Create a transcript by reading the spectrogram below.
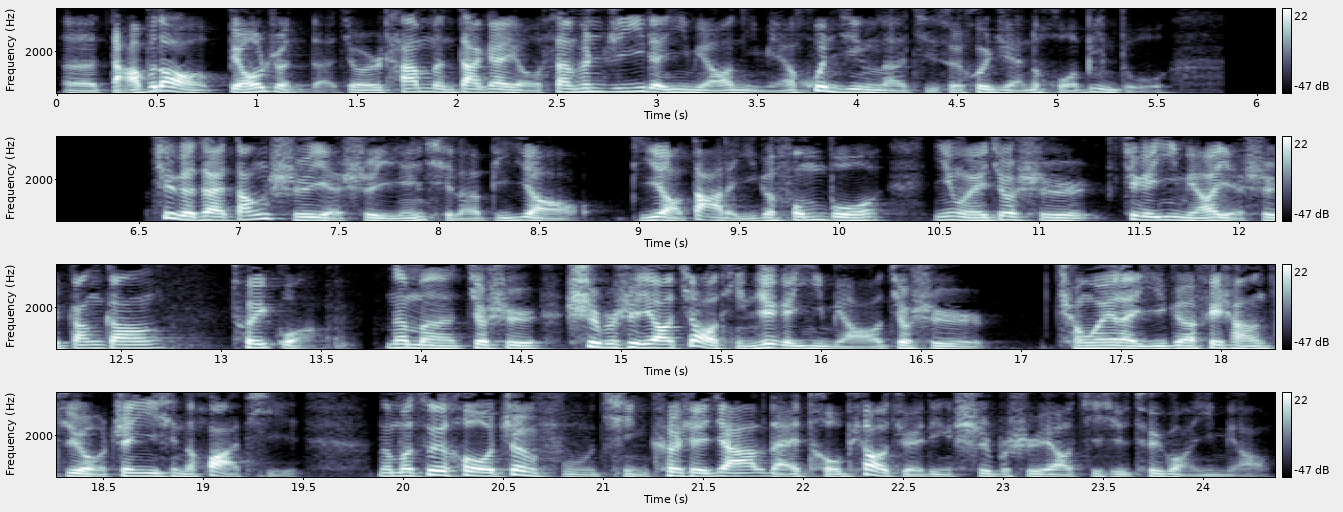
呃达不到标准的，就是他们大概有三分之一的疫苗里面混进了脊髓灰质炎的活病毒。这个在当时也是引起了比较比较大的一个风波，因为就是这个疫苗也是刚刚。推广，那么就是是不是要叫停这个疫苗，就是成为了一个非常具有争议性的话题。那么最后政府请科学家来投票决定是不是要继续推广疫苗。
